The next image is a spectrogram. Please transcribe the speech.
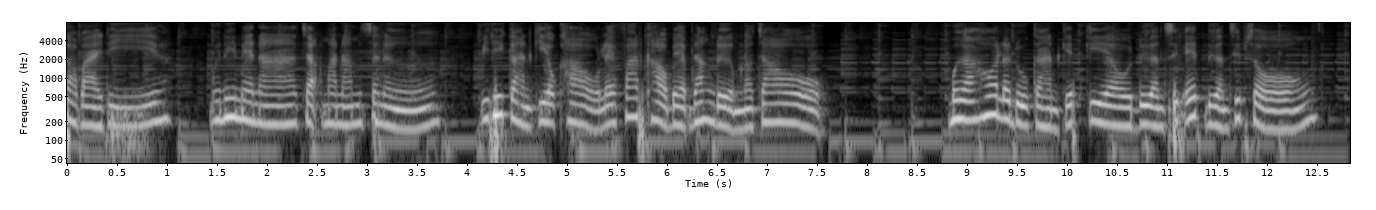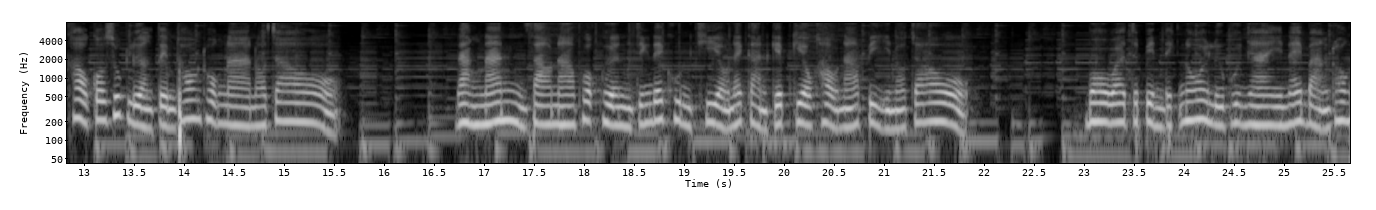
สบายดี มื้อนี้แม่นาจะมานำเสนอ วิธีการเกี่ยวข้าวและฟาดข้าวแบบดั้งเดิมเนาะเจ้า เมื่อฮอดฤดูการเก็บเกี่ยวเดือน 11 เดือน 12ข้าวก็สุกเหลืองเต็มท้องทงนาเนาะเจ้า ดังนั้นชาวนาพวกเพิ่นจึงได้คุ้นเคี่ยวในการเก็บเกี่ยวข้าวนาปีเนาะเจ้าบ่ว่าจะเป็นเด็กน้อยหรือผู้ใหญ่ในบางท้อง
